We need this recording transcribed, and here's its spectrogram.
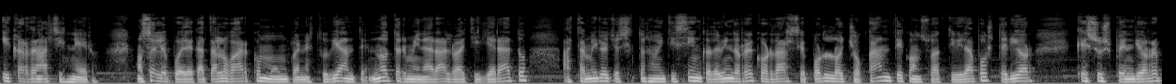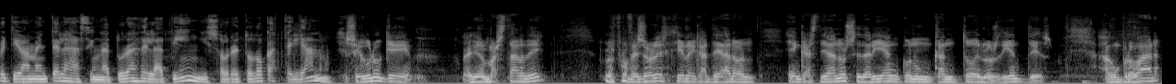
y Cardenal Cisneros. No se le puede catalogar como un buen estudiante. No terminará el bachillerato hasta 1895, debiendo recordarse por lo chocante con su actividad posterior que suspendió repetidamente las asignaturas de latín y sobre todo castellano. Seguro que años más tarde los profesores que le catearon en castellano se darían con un canto en los dientes, a comprobar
